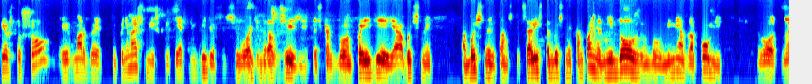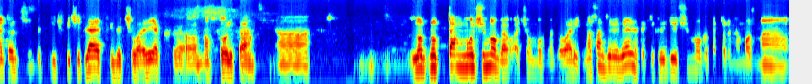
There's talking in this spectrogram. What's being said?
Пирс ушел, и Марк говорит, ты понимаешь, Мишка, я с ним виделся всего один раз в жизни. То есть, как бы он, по идее, я обычный, обычный там специалист обычной компании, он не должен был меня запомнить. Вот. Но это действительно впечатляет, когда человек э, настолько... Э, ну, ну, там очень много о чем можно говорить. На самом деле, реально, таких людей очень много, которыми можно,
